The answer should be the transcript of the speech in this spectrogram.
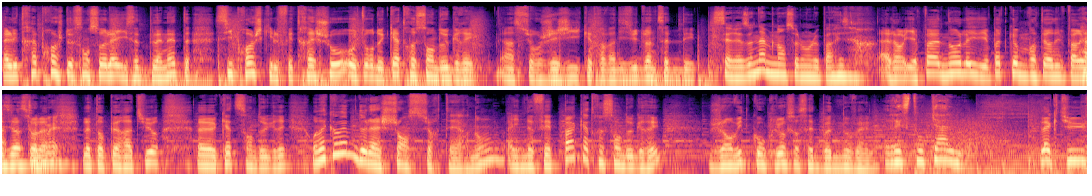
elle est très proche de son Soleil, cette planète, si proche qu'il fait très chaud, autour de 400 degrés, hein, sur GJ 9827D. C'est raisonnable, non, selon le Parisien? Alors, il n'y a pas, non, il n'y a pas de commentaire du Parisien Ah, sur la, température. Euh, 400 degrés. On a quand même de la chance sur Terre, non? Il ne fait pas 400 degrés. J'ai envie de conclure sur cette bonne nouvelle. Restons calmes. L'actu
